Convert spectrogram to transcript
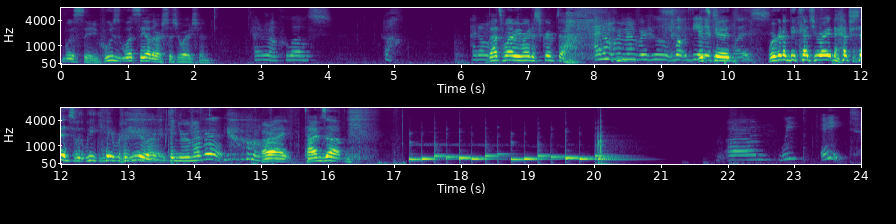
we'll see. Who's what's the other situation? I don't know who else. Ugh. I don't. That's why we write a script out. I don't remember who what the It's other good. team was. We're gonna be cut you right after this with week eight review. Can you remember it? No. All right, time's up. Um, week eight.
